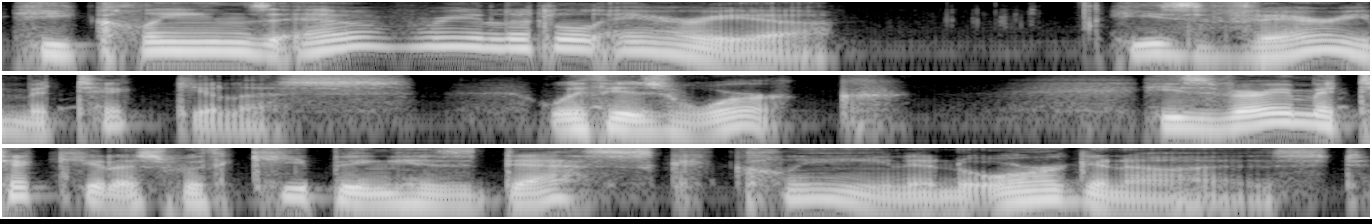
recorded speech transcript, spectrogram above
He cleans every little area. He's very meticulous with his work. He's very meticulous with keeping his desk clean and organized.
